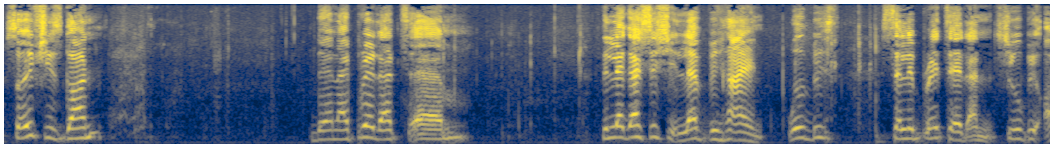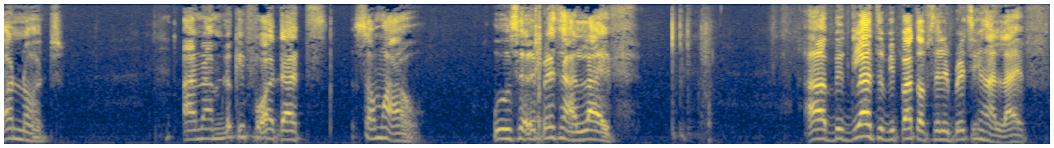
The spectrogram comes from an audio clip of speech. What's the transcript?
So if she's gone, then I pray that um, the legacy she left behind will be celebrated and she will be honored. And I'm looking forward that somehow we will celebrate her life. I'll be glad to be part of celebrating her life.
